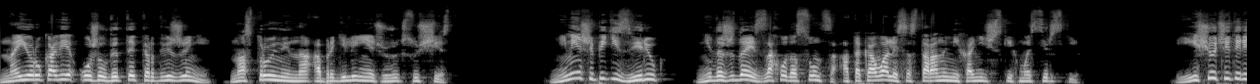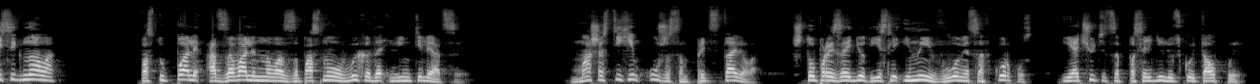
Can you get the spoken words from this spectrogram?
На ее рукаве ожил детектор движений, настроенный на определение чужих существ. Не меньше пяти зверюк, не дожидаясь захода солнца, атаковали со стороны механических мастерских. Еще четыре сигнала, поступали от заваленного запасного выхода вентиляции. Маша с тихим ужасом представила, что произойдет, если иные вломятся в корпус и очутятся посреди людской толпы.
